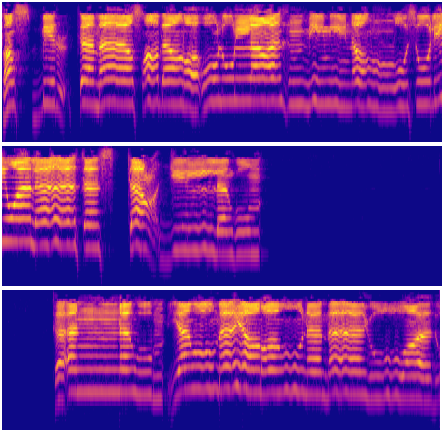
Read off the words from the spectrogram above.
فَاصْبِرْ كَمَا صَبَرَ أُولُو الْعَزْمِ مِنَ الرُّسُلِ وَلَا تَسْتَعْجِلْ لهم كأنهم يوم يرون ما يوعدون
